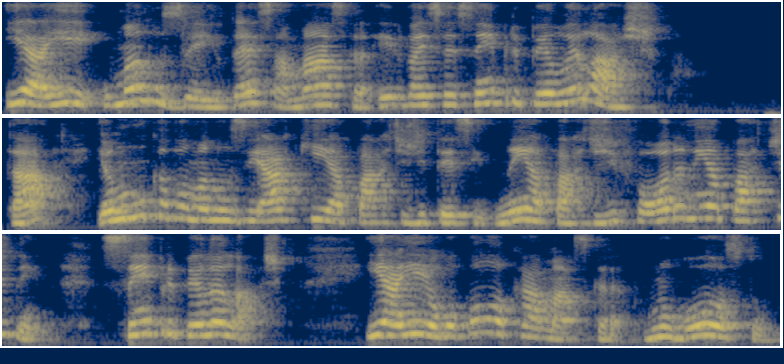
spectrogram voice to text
E aí, o manuseio dessa máscara, ele vai ser sempre pelo elástico tá? Eu nunca vou manusear aqui a parte de tecido, nem a parte de fora, nem a parte de dentro, sempre pelo elástico. E aí eu vou colocar a máscara no rosto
